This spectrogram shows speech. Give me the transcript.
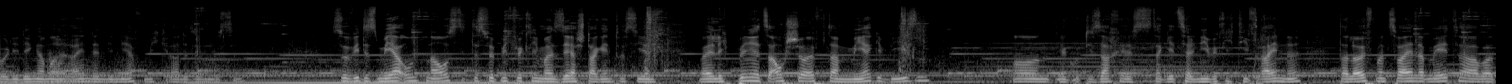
hol die Dinger mal rein, denn die nerven mich gerade so ein bisschen. So wie das Meer unten aussieht, das würde mich wirklich mal sehr stark interessieren. Weil ich bin jetzt auch schon öfter am Meer gewesen. Und ja gut, die Sache ist, da geht es halt nie wirklich tief rein, ne? Da läuft man 200 Meter, aber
